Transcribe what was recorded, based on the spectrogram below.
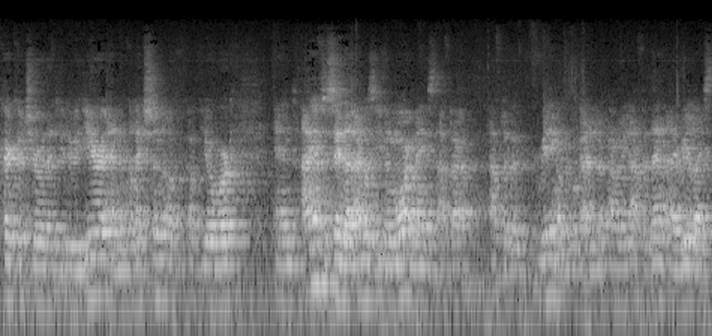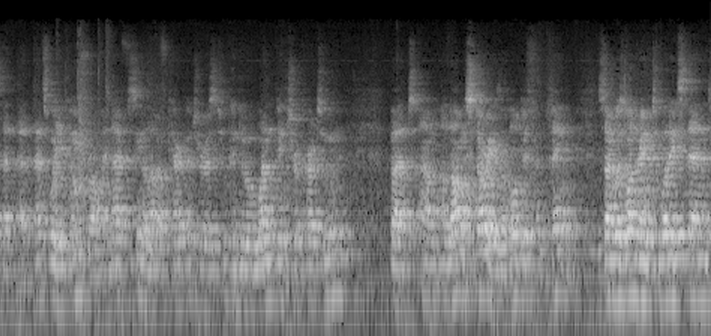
caricature that you do here and a collection of, of your work. And I have to say that I was even more amazed after after the reading of the book. I, I mean, after then, I realized that, that that's where you come from. And I've seen a lot of caricaturists who can do a one-picture cartoon, but um, a long story is a whole different thing. So I was wondering to what extent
